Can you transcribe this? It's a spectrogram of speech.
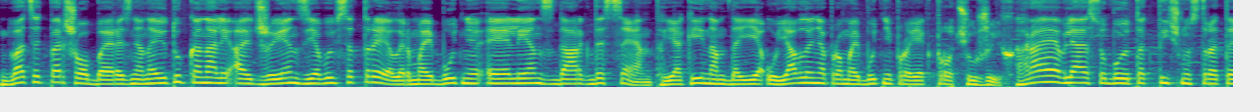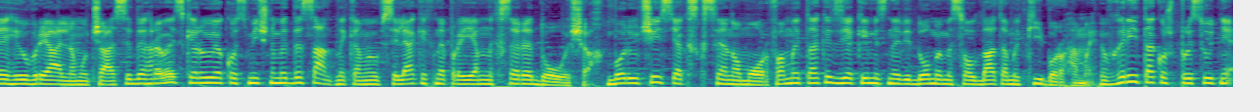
21 березня на youtube каналі IGN з'явився трейлер майбутньої Aliens Dark Descent, який нам дає уявлення про майбутній проєкт про чужих. Гра являє собою тактичну стратегію в реальному часі, де гравець керує космічними десантниками у всіляких неприємних середовищах, борючись як з ксеноморфами, так і з якимись невідомими солдатами-кіборгами. В грі також присутні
